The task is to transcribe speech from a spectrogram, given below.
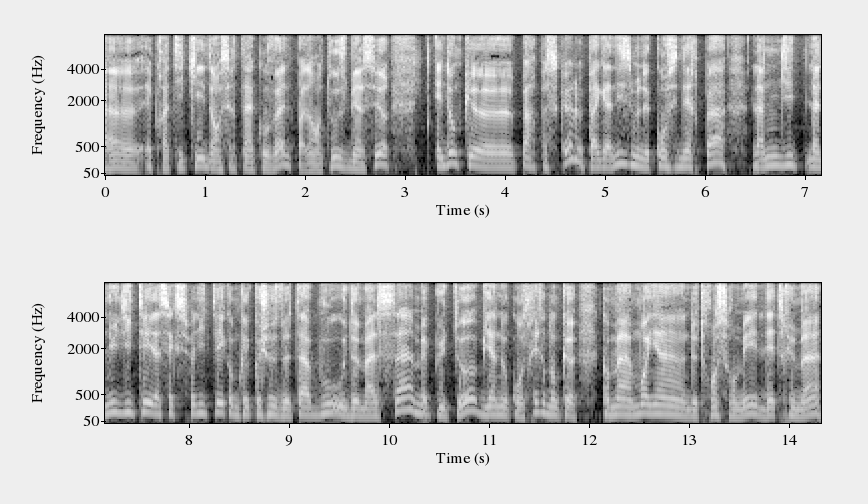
euh, est pratiqué dans certains couvents, pas dans tous bien sûr, et donc euh, par que le paganisme ne considère pas la nudité, et la sexualité comme quelque chose de tabou ou de malsain, mais plutôt bien au contraire donc comme un moyen de transformer l'être humain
